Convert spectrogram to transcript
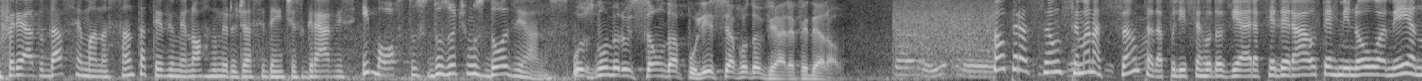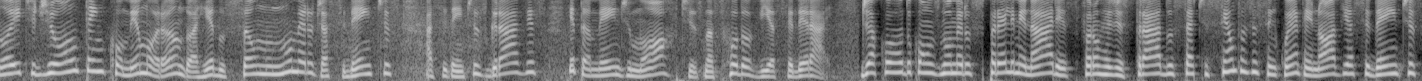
O feriado da Semana Santa teve o menor número de acidentes graves e mortos dos últimos 12 anos. Os números são da Polícia Rodoviária Federal. A Operação Semana Santa da Polícia Rodoviária Federal terminou à meia-noite de ontem, comemorando a redução no número de acidentes, acidentes graves e também de mortes nas rodovias federais. De acordo com os números preliminares, foram registrados 759 acidentes,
